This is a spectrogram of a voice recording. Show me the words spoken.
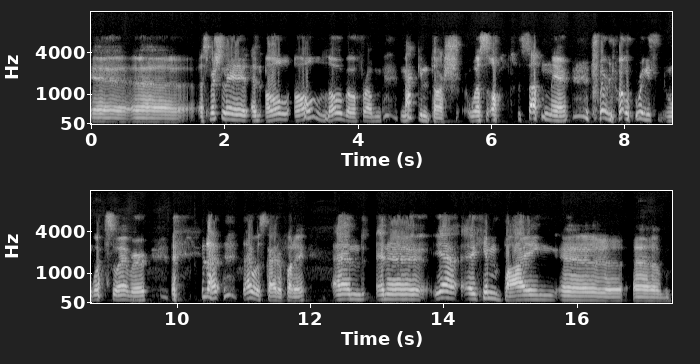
uh, uh, especially an old old logo from Macintosh was all of a sudden there for no reason whatsoever. that that was kind of funny and and uh, yeah, uh, him buying uh, um,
